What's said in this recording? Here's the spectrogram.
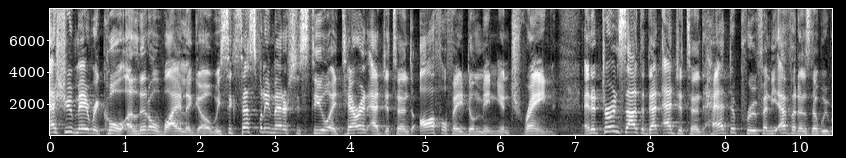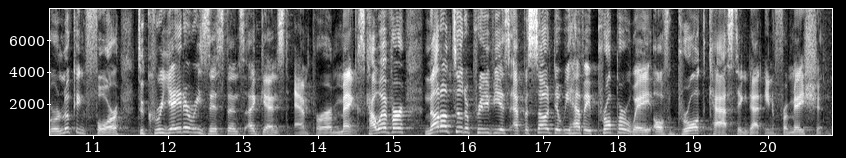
As you may recall, a little while ago, we successfully managed to steal a Terran adjutant off of a Dominion train. And it turns out that that adjutant had the proof and the evidence that we were looking for to create a resistance against Emperor Mengsk. However, not until the previous episode did we have a proper way of broadcasting that information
